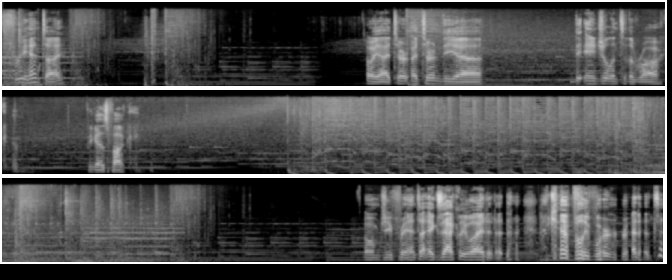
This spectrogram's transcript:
Free hentai. Oh yeah, I turned I turned the uh, the angel into the rock because fuck. OMG free hentai. Exactly why I did it. I can't believe we're in Reddit.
